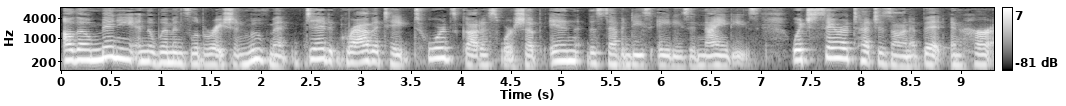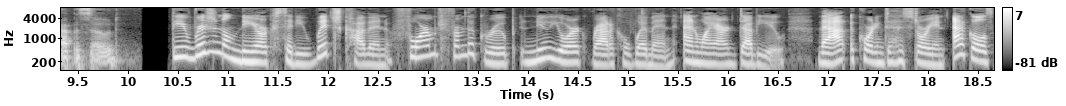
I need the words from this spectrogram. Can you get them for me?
although many in the women's liberation movement did gravitate towards goddess worship in the 70s, 80s, and 90s, which Sarah touches on a bit in her episode. The original New York City Witch Coven formed from the group New York Radical Women, NYRW. That, according to historian Echols,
